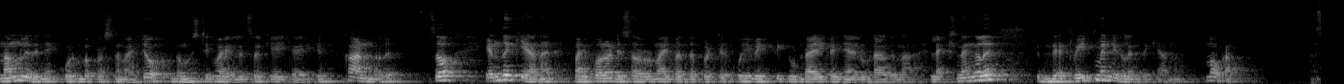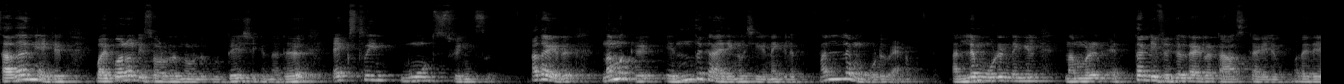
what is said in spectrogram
നമ്മളിതിനെ കുടുംബ പ്രശ്നമായിട്ടോ ഡൊമസ്റ്റിക് വയലൻസോ ഒക്കെ ആയിട്ടായിരിക്കും കാണുന്നത്. സോ എന്തൊക്കെയാണ് ബൈപ്പോളർ ഡിസോർഡറുമായി ബന്ധപ്പെട്ട് ഒരു വ്യക്തിക്ക് ഉണ്ടായിക്കഴിഞ്ഞാൽ ഉണ്ടാകുന്ന ലക്ഷണങ്ങൾ ഇതിന്റെ ട്രീറ്റ്മെന്റുകൾ എന്തൊക്കെയാണെന്ന് നോക്കാം. സാധാരണയായിട്ട് ബൈപ്പോളർ ഡിസോർഡർ എന്നുകൊണ്ട് ഉദ്ദേശിക്കുന്നത് എക്സ്ട്രീം മൂഡ് സ്വിങ്സ് അതായത് നമുക്ക് എന്ത് കാര്യങ്ങൾ ചെയ്യണമെങ്കിലും നല്ല മൂഡ് വേണം. നല്ല മൂഡ് ഉണ്ടെങ്കിൽ നമ്മൾ എത്ര ഡിഫിക്കൽട്ട് ആയിട്ടുള്ള ടാസ്ക് ആയാലും വളരെ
